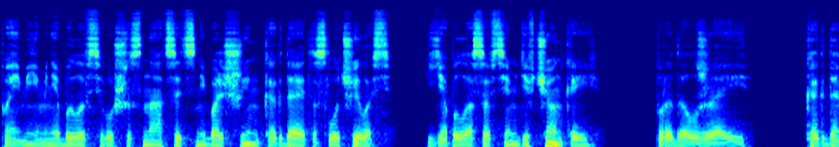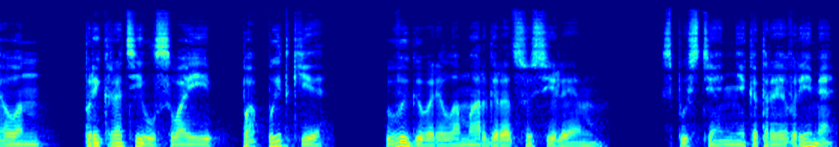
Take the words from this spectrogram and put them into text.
«Пойми, мне было всего шестнадцать с небольшим, когда это случилось. Я была совсем девчонкой». «Продолжай». «Когда он прекратил свои попытки...» Выговорила Маргарет с усилием. Спустя некоторое время,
